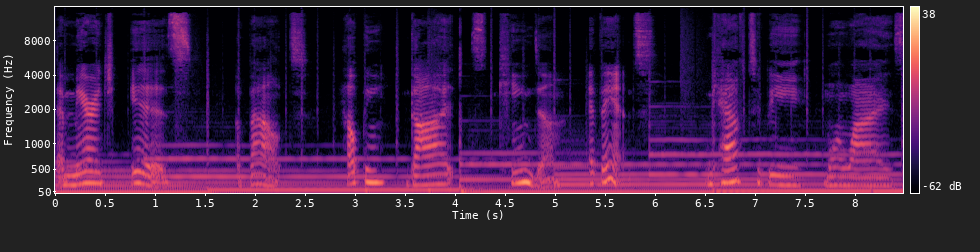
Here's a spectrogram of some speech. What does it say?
that marriage is about helping God's kingdom advance. We have to be more wise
